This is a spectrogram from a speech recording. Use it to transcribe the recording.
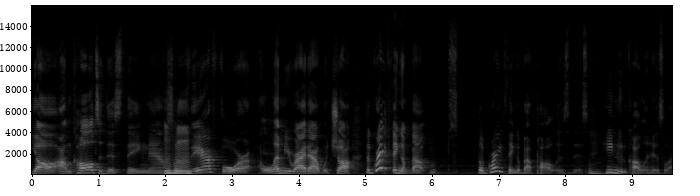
Y'all, I'm called to this thing now. So Mhm. therefore, let me ride out with y'all. The great thing about the great thing about Paul is this. He knew the call in his life.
